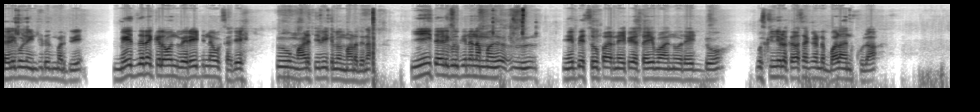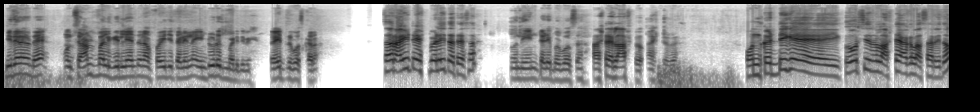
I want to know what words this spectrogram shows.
ತಳಿಗಳನ್ನ ಇಂಟ್ರೊಡ್ಯೂಸ್ ಮಾಡ್ತೀವಿ. ಮೇಜರ ಕೆಲವೊಂದು ವೆರೈಟಿ ನಾವು ಸಜೆಸ್ಟ್ ಮಾಡ್ತೀವಿ ಕೆಲವೊಂದು ಮಾಡೋದಿಲ್ಲ ಈ ತಳಿಗಳಿಗಿಂತ ನಮ್ಮ napier super napier Taiwan red ಮುಸ್ಲಿಂ ಜೋಳ ಕ್ರಾಸ್ ಹಾಕೊಂಡ್ರೆ ಭಾಳ ಅನುಕೂಲ. ಇದೇನಂದ್ರೆ ಒಂದು ಸ್ಯಾಂಪಲ್ ಇರಲಿ ಅಂತ ನಾವು ಫೈವ್ ಜಿ ತಳಿನ ಇಂಟ್ರೊಡ್ಯೂಸ್ ಮಾಡಿದ್ದೀವಿ ರೈತರಿಗೋಸ್ಕರ. ಸರ್ ಹೈಟ್ ಎಷ್ಟು ಬೆಳೀತದೆ ಸರ್ ಒಂದು ಎಂಟು ಅಡಿ ಬರ್ಬೋದು ಸರ್ ಅಷ್ಟೇ ಲಾಸ್ಟ್ ಅಷ್ಟೇ ಸರ್ ಒಂದ್ ಕಡ್ಡಿಗೆ ಈಗ ತೋರಿಸಿರಲ್ಲ ಅಷ್ಟೇ ಆಗಲ್ಲ ಸರ್ ಇದು?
